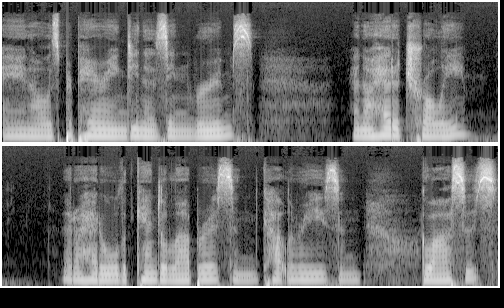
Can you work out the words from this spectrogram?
and I was preparing dinners in rooms. And I had a trolley that I had all the candelabras and cutleries and glasses.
